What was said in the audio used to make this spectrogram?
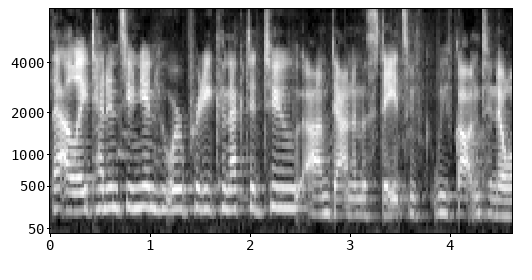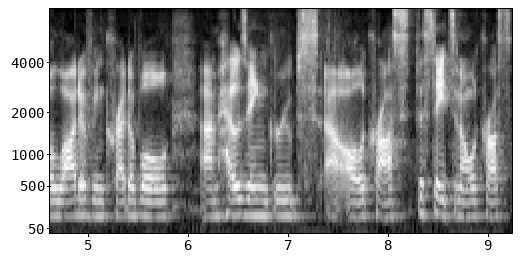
The LA Tenants Union, who we're pretty connected to um, down in the States, we've, we've gotten to know a lot of incredible um, housing groups uh, all across the States and all across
